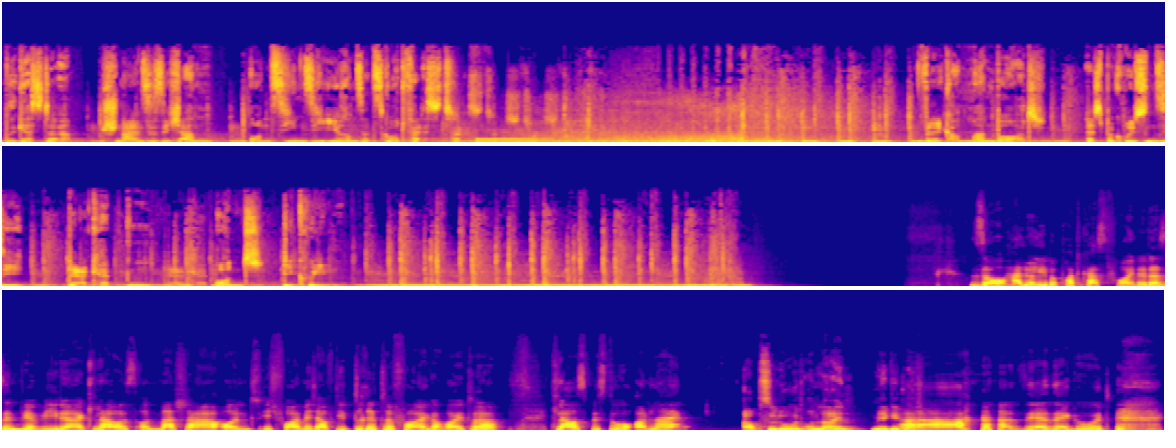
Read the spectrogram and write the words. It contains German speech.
Liebe Gäste, schnallen Sie sich an und ziehen Sie Ihren Sitzgurt fest. Willkommen an Bord. Es begrüßen Sie der Captain und die Queen. So, hallo liebe Podcast-Freunde, da sind wir wieder, Klaus und Mascha und ich freue mich auf die dritte Folge heute. Klaus, bist du online? Absolut online. Mir geht nicht. Ah, sehr, sehr gut.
